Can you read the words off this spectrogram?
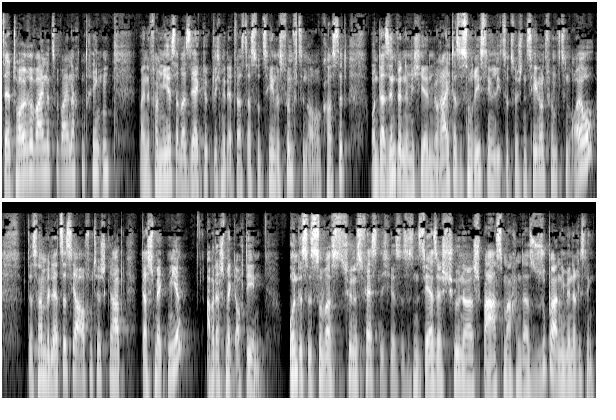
sehr teure Weine zu Weihnachten trinken. Meine Familie ist aber sehr glücklich mit etwas, das so 10 bis 15 Euro kostet. Und da sind wir nämlich hier im Bereich. Das ist so ein Riesling, liegt so zwischen 10 und 15 Euro. Das haben wir letztes Jahr auf dem Tisch gehabt. Das schmeckt mir, aber das schmeckt auch denen. Und es ist so was schönes Festliches. Es ist ein sehr, sehr schöner, spaßmachender, super animierender Riesling.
